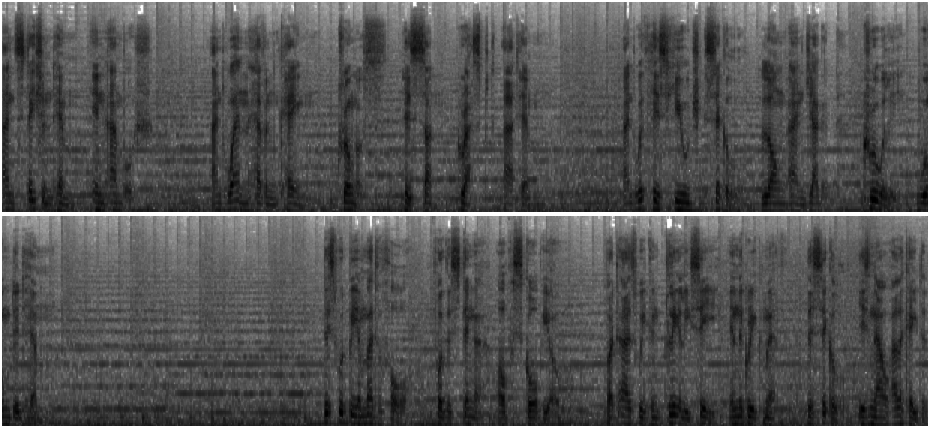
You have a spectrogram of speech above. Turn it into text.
and stationed him in ambush. And when heaven came, Cronos, his son, grasped at him, and with his huge sickle, long and jagged, cruelly wounded him. This would be a metaphor for the stinger of Scorpio, but as we can clearly see in the Greek myth, the sickle is now allocated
